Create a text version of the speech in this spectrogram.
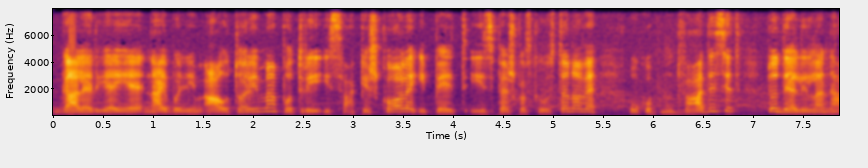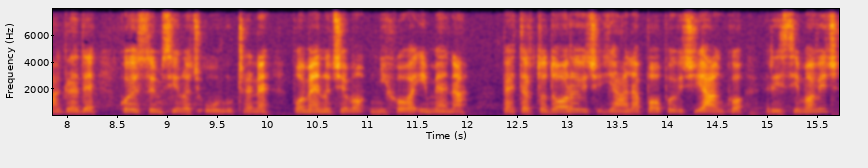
Galerija je najboljim autorima, po tri iz svake škole i pet iz peškolske ustanove, ukupno 20, dodelila nagrade koje su im sinoć uručene. Pomenućemo njihova imena. Petar Todorović, Jana Popović, Janko Risimović,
